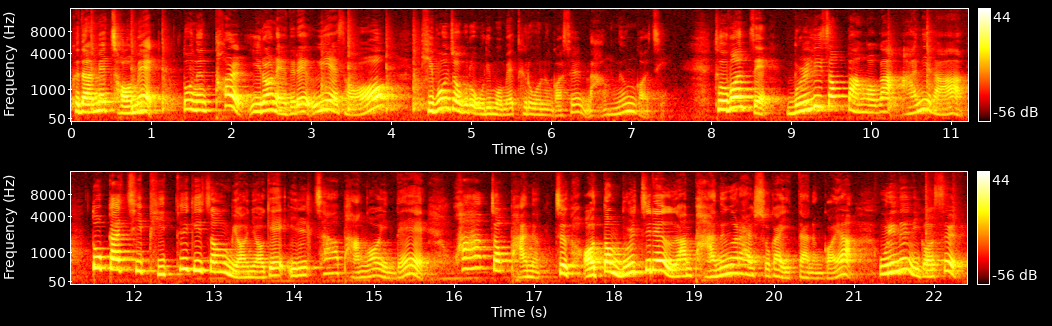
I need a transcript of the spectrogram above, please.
그 다음에 점액 또는 털 이런 애들에 의해서 기본적으로 우리 몸에 들어오는 것을 막는 거지. 두 번째, 물리적 방어가 아니라 똑같이 비특이적 면역의 1차 방어인데 화학적 반응, 즉 어떤 물질에 의한 반응을 할 수가 있다는 거야. 우리는 이것을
